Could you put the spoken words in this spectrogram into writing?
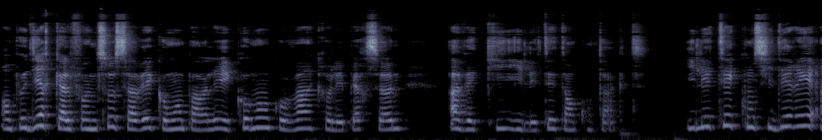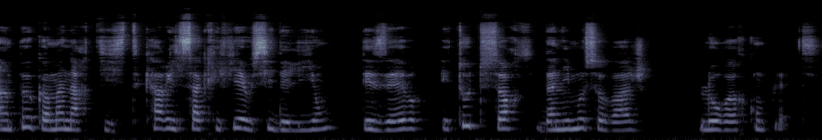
On peut dire qu'Alfonso savait comment parler et comment convaincre les personnes avec qui il était en contact. Il était considéré un peu comme un artiste, car il sacrifiait aussi des lions, des zèbres et toutes sortes d'animaux sauvages, l'horreur complète.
